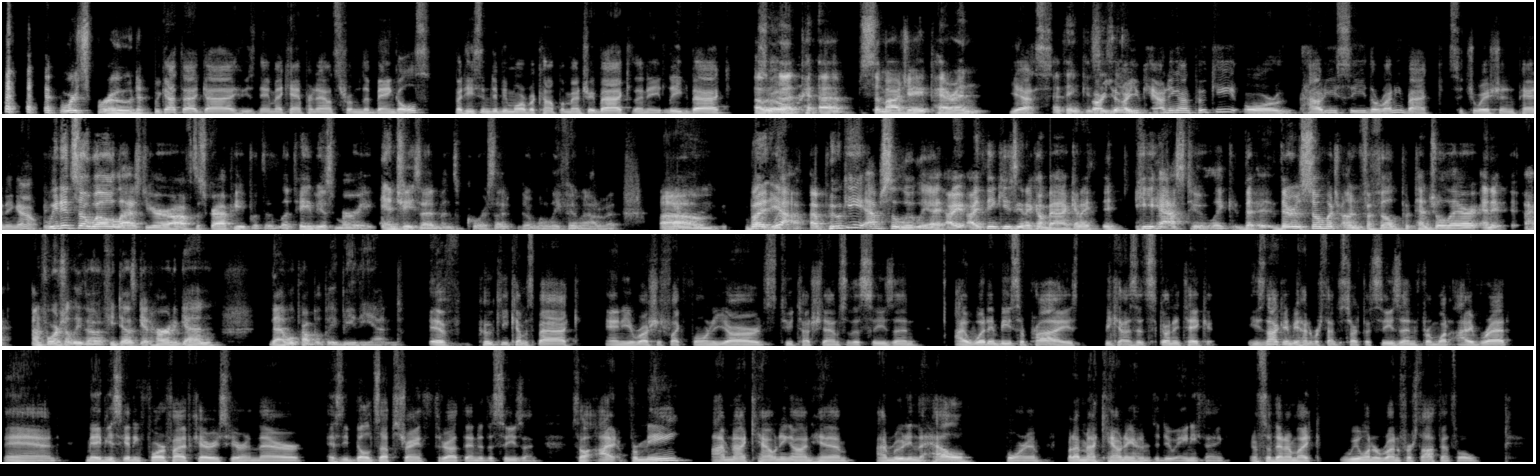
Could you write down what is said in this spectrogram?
we're screwed. We got that guy whose name I can't pronounce from the Bengals, but he seemed to be more of a complimentary back than a lead back. Oh, So- uh, uh, Samaje Perine, Yes. I think is Are you, are you counting on Pookie, or how do you see the running back situation panning out? We did so well last year off the scrap heap with the Latavius Murray and Chase Edmonds, of course. I don't want to leave him out of it. Um, but yeah, a Pookie, absolutely. I, I, I think he's going to come back, and I it, he has to. Like th- there is so much unfulfilled potential there, and it unfortunately though, if he does get hurt again, that will probably be the end. If Pookie comes back and he rushes for like 400 yards, two touchdowns of the season, I wouldn't be surprised because it's going to take. He's not going to be 100 percent to start the season, from what I've read, and maybe he's getting four or five carries here and there as he builds up strength throughout the end of the season. So I, for me, I'm not counting on him. I'm rooting the hell for him, but I'm not counting on him to do anything. And so then I'm like, we want to run first offense. Well,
